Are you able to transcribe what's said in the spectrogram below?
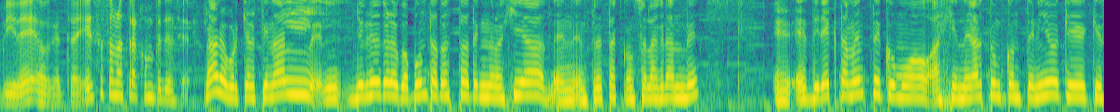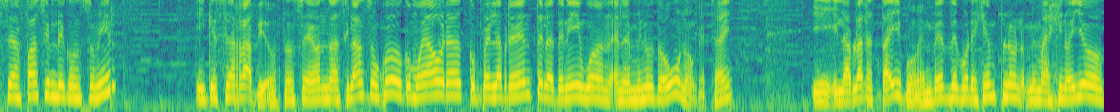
video, ¿cachai? Esas son nuestras competencias. Claro, porque al final yo creo que lo que apunta toda esta tecnología entre estas consolas grandes es, directamente como a generarte un contenido que, sea fácil de consumir y que sea rápido. Entonces, onda, si lanza un juego como es ahora, compré la preventa y la tenéis en el minuto uno, ¿cachai? Y, la plata está ahí, pues. En vez de, por ejemplo, me imagino yo,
